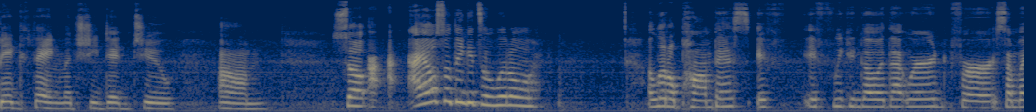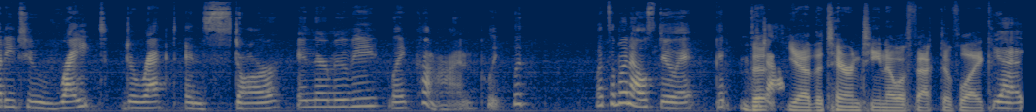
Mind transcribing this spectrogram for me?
big thing that she did too. Um, so I, I also think it's a little, a little pompous, if if we can go with that word, for somebody to write, direct, and star in their movie. Like, come on, please let let someone else do it. The yeah the Tarantino effect of like yes.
